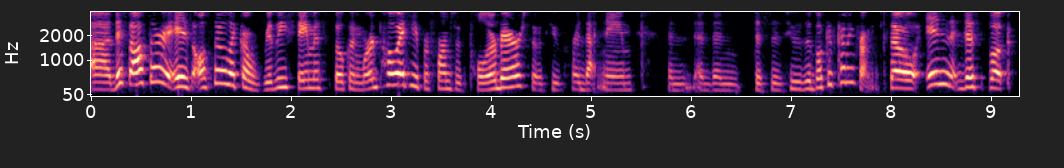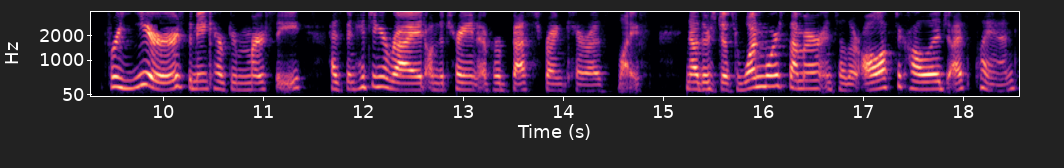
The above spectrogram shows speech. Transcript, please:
Uh, this author is also like a really famous spoken word poet. He performs as Polar Bear, so if you've heard that name, then, and then this is who the book is coming from. So in this book, for years, the main character Mercy has been hitching a ride on the train of her best friend Kara's life. Now there's just one more summer until they're all off to college as planned,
